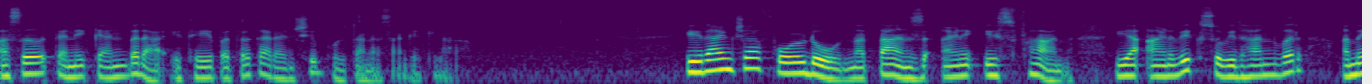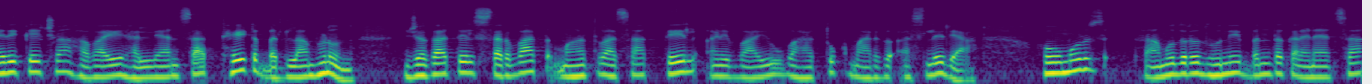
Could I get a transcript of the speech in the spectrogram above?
असं त्यांनी कॅनबरा इथे पत्रकारांशी बोलताना सांगितलं. इराणच्या फोर्डो नतांज आणि इस्फान या आण्विक सुविधांवर अमेरिकेच्या हवाई हल्ल्यांचा थेट बदला म्हणून जगातील सर्वात महत्त्वाचा तेल आणि वायू वाहतूक मार्ग असलेल्या होमुर्ज सामुद्रधुनी बंद करण्याचा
